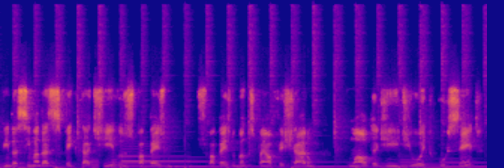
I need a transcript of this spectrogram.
vindo acima das expectativas. Os papéis, os papéis do Banco Espanhol fecharam com alta de, de 8%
